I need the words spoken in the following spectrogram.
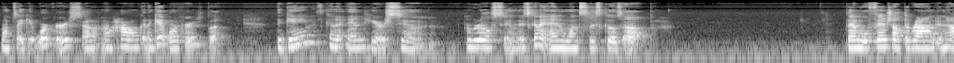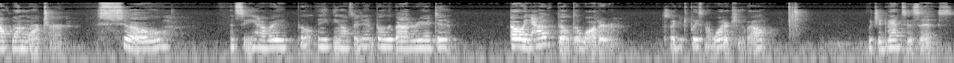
once I get workers. I don't know how I'm gonna get workers, but the game is gonna end here soon. real soon. It's gonna end once this goes up. Then we'll finish out the round and have one more turn. So, let's see, have I built anything else? I didn't build a battery, I didn't, oh, I have built a water. So I get to place my water cube out, which advances this,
